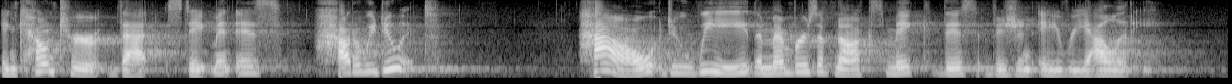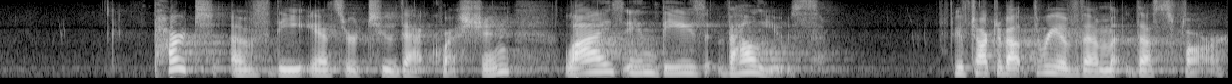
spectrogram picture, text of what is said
encounter that statement is how do we do it? How do we, the members of Knox, make this vision a reality? Part of the answer to that question lies in these values. We've talked about three of them thus far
